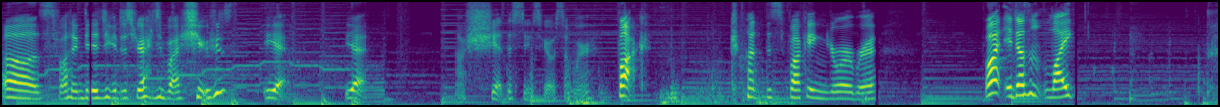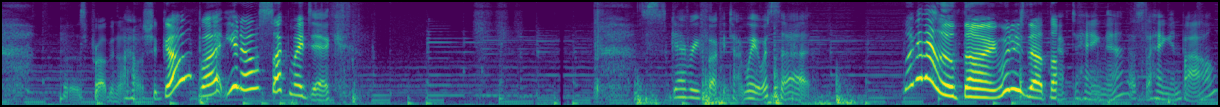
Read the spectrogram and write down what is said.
Oh, that's funny. Did you get distracted by shoes? Yeah. Yeah. Oh shit, this needs to go somewhere. Fuck! God, this fucking drawer, bruh. What? It doesn't like- That's probably not how it should go, but, you know, suck my dick. Every fucking time. Wait, what's that? Look at that little thing! What is that thing? I have to hang that. That's the hanging pile.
